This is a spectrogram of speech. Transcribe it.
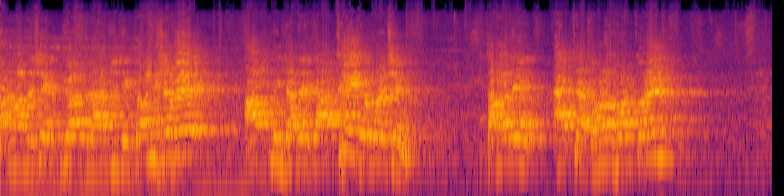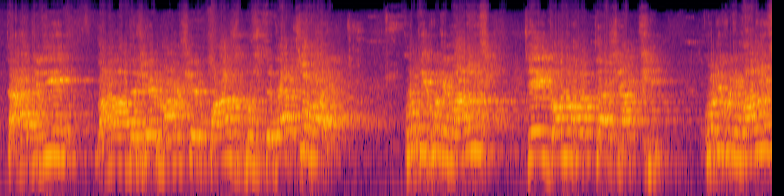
বাংলাদেশের বৃহৎ রাজনৈতিক দল হিসেবে আপনি যাদেরকে আখ্যায়িত করেছেন, তাহলে একটা গণভোট করেন। তারা যদি বাংলাদেশের মানুষের পাঁচ বুঝতে ব্যর্থ হয়, কোটি কোটি মানুষ যে গণহত্যার সাক্ষী কোটি কোটি মানুষ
